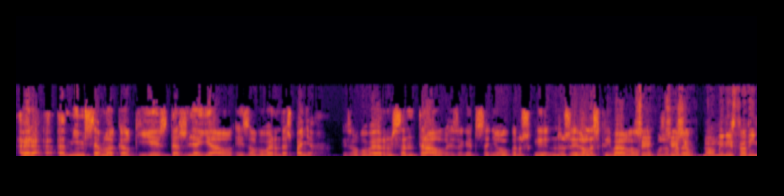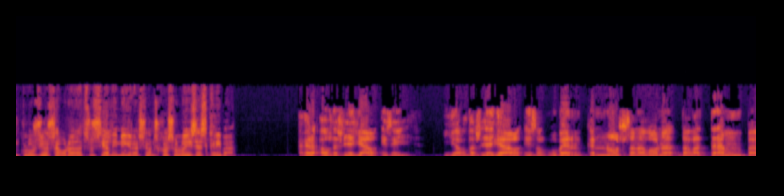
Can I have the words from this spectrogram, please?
A veure, a, a mi em sembla que el qui és deslleial és el govern d'Espanya és el govern central, és aquest senyor que no sé, no sé era l'escrivà, el sí, que posa sí, la veu. Sí. El ministre d'Inclusió, Seguretat Social i Migracions, José Luis Escrivà. A veure, el deslleial és ell. I el deslleial és el govern que no se n'adona de la trampa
